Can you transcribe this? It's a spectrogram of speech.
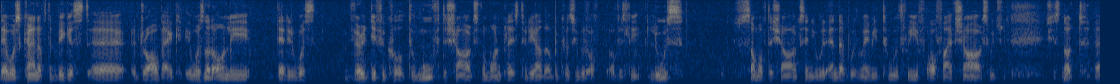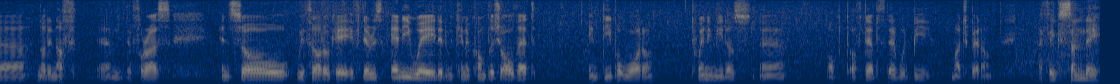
that was kind of the biggest uh, drawback. It was not only that it was very difficult to move the sharks from one place to the other because you would ob- obviously lose some of the sharks and you would end up with maybe two, three, four, five sharks, which, which is not uh, not enough um, for us. And so we thought, okay, if there is any way that we can accomplish all that in deeper water, 20 meters uh, of, of depth, that would be much better. I think Sunday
